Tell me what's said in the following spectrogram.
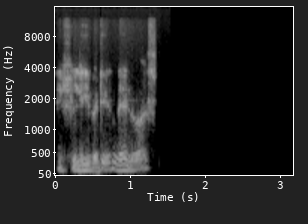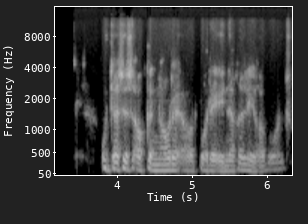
Ich liebe diesen Hinweis. Und das ist auch genau der Ort, wo der innere Lehrer wohnt.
